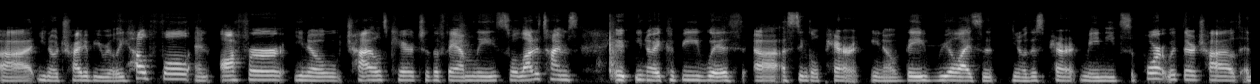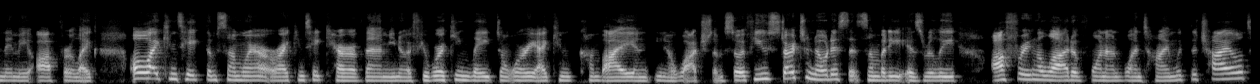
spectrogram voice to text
uh, you know, try to be really helpful and offer, you know, childcare to the family. So a lot of times, it, you know, it could be with uh, a single parent. You know, they realize that you know this parent may need support with their child, and they may offer like, oh, I can take them somewhere, or I can take care of them. You know, if you're working late, don't worry, I can come by and you know watch them. So if you start to notice that somebody is really offering a lot of one-on-one time with the child,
